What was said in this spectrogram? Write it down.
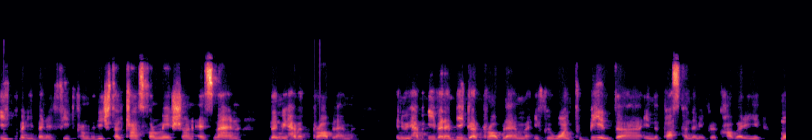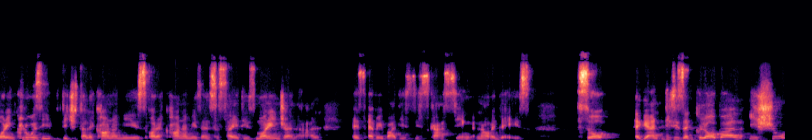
equally benefit from the digital transformation as men, then we have a problem. And we have even a bigger problem if we want to build uh, in the post-pandemic recovery more inclusive digital economies or economies and societies more in general, as everybody is discussing nowadays. So again, this is a global issue,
